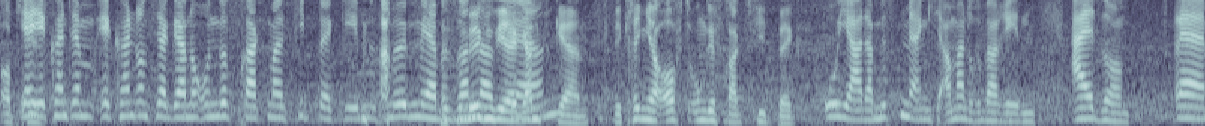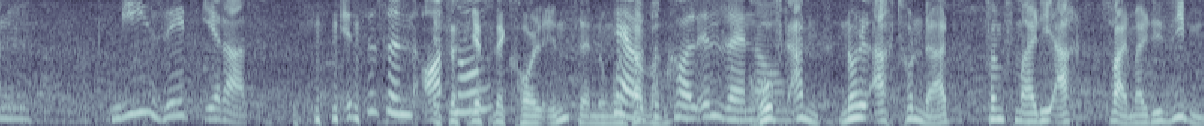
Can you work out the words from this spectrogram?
ob Ja, ihr könnt, ihr könnt uns ja gerne ungefragt mal Feedback geben. Das mögen wir ja das besonders mögen wir ja gern. ganz gern. Wir kriegen ja oft ungefragt Feedback. Oh ja, da müssten wir eigentlich auch mal drüber reden. Also, ähm, wie seht ihr das? Ist es in Ordnung? Ist das jetzt eine Call-In-Sendung ja, oder das ist eine? Call-In-Sendung. Ruft an 0800 5 mal die 8, 2 mal die 7.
